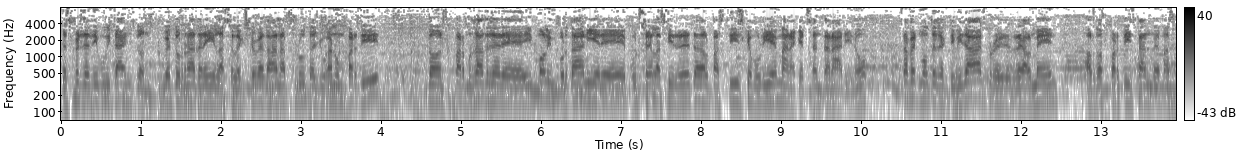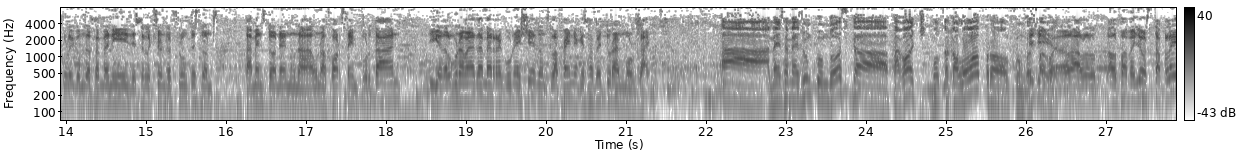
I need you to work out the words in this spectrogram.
Després de 18 anys, doncs, poder tornar a tenir la selecció catalana absoluta jugant un partit, doncs per nosaltres era molt important i era potser la cirereta del pastís que volíem en aquest centenari, no? S'ha fet moltes activitats, però realment els dos partits, tant de masculí com de femení i de seleccions absolutes, doncs també ens donen una, una força important i que d'alguna manera també reconèixer doncs, la feina que s'ha fet durant molts anys. Ah, a més a més, un congost que fa goig, molta calor, però el Sí, congost sí, fa goig. el, el pavelló està ple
